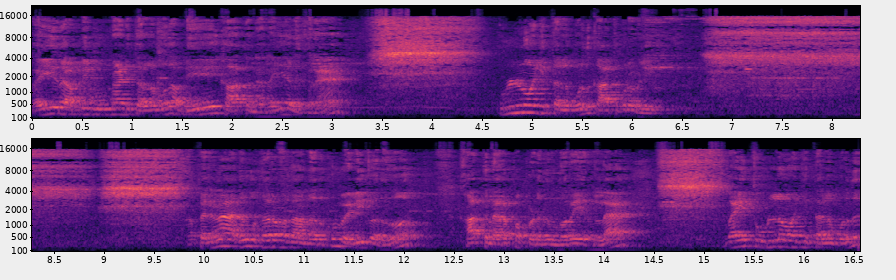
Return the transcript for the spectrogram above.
வயிறு அப்படியே முன்னாடி தள்ளும் போது அப்படியே காற்று நிறைய எடுக்கிறேன் உள்நோக்கி தள்ளும் பொழுது காத்து கூட வெளியே வருது. அப்ப என்னன்னா அது உதரவதானம் இருக்கும் வெளிவரும் காற்று நிரப்பப்படுது முறையில் வயிற்று உள்ள நோக்கி தள்ளும் பொழுது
